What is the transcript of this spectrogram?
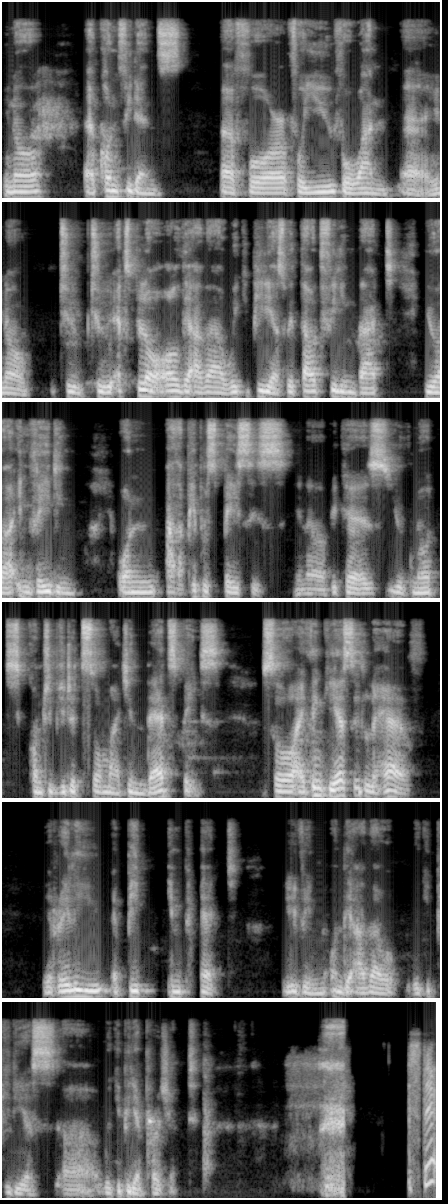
you know, confidence uh, for for you for one uh, you know to to explore all the other wikipedias without feeling that you are invading on other people's spaces you know because you've not contributed so much in that space so i think yes it'll have really a big impact even on the other wikipedias uh, wikipedia project is there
